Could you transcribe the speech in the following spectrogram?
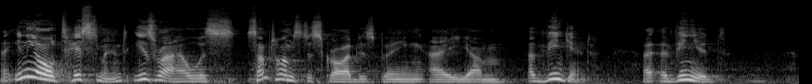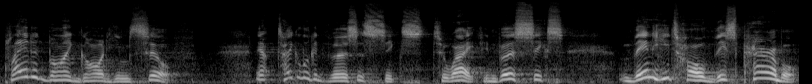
In the Old Testament, Israel was sometimes described as being a, um, a vineyard a, vineyard planted by God Himself. Now, take a look at verses 6 to 8. In verse 6, then he told this parable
